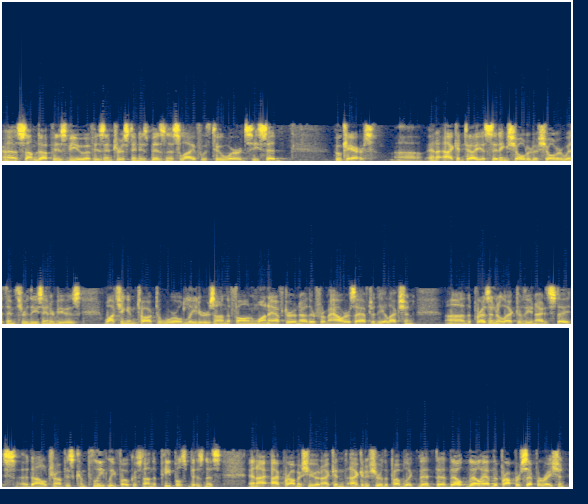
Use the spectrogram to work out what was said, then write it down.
uh, summed up his view of his interest in his business life with two words. He said, who cares? Uh, and I can tell you, sitting shoulder to shoulder with him through these interviews, watching him talk to world leaders on the phone one after another from hours after the election, uh, the president-elect of the United States, uh, Donald Trump, is completely focused on the people's business. And I, I promise you, and I can, I can assure the public that uh, they'll, they'll have the proper separation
